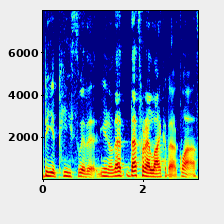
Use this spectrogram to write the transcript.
be at peace with it. You know, that that's what I like about glass.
